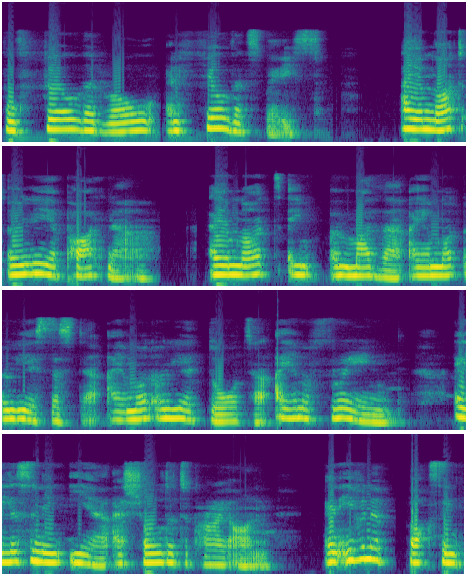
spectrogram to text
fulfill that role and fill that space. I am not only a partner, I am not a, a mother, I am not only a sister, I am not only a daughter, I am a friend, a listening ear, a shoulder to cry on, and even a boxing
